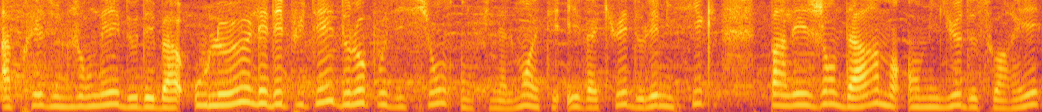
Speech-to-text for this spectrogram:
Après une journée de débats houleux, les députés de l'opposition ont finalement été évacués de l'hémicycle par les gendarmes en milieu de soirée,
